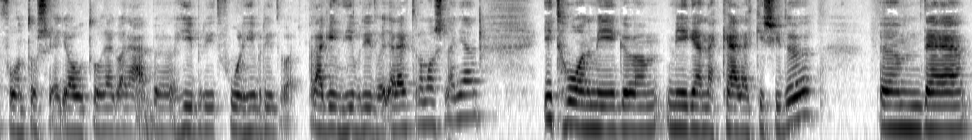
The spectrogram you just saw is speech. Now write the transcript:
fontos, hogy egy autó legalább hibrid, full hibrid, vagy plug-in hibrid, vagy elektromos legyen. Itthon még, még ennek kell egy kis idő, de...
